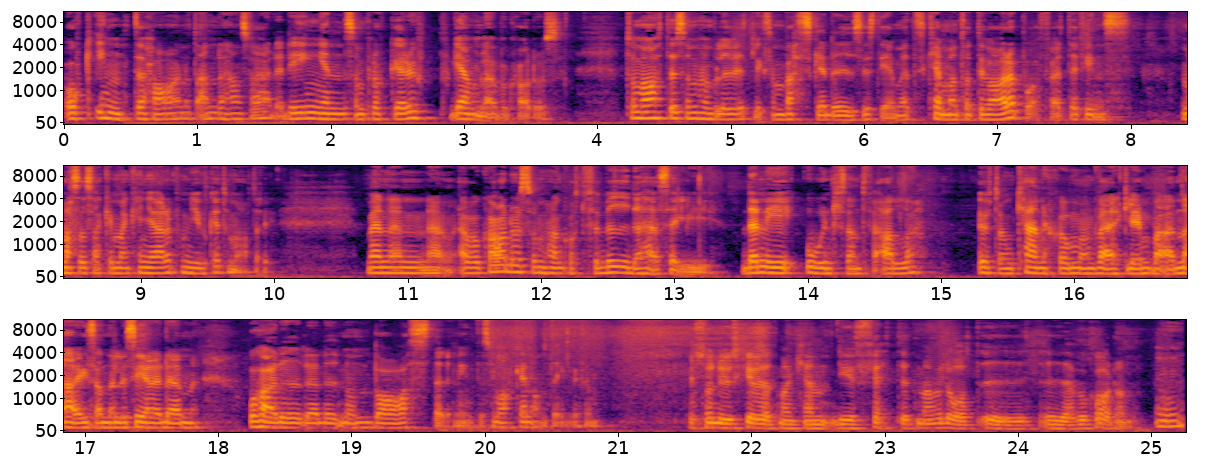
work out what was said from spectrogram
Och inte har något andrahandsvärde. Det är ingen som plockar upp gamla avokados. Tomater som har blivit liksom vaskade i systemet kan man ta tillvara på för att det finns massa saker man kan göra på mjuka tomater. Men en avokado som har gått förbi det här sälj, den är ointressant för alla. Utom kanske om man verkligen bara näringsanalyserar den och har i den i någon bas där den inte smakar någonting. Liksom. Och som du skrev att man kan, det är fettet man vill åt i, i avokadon. Mm.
